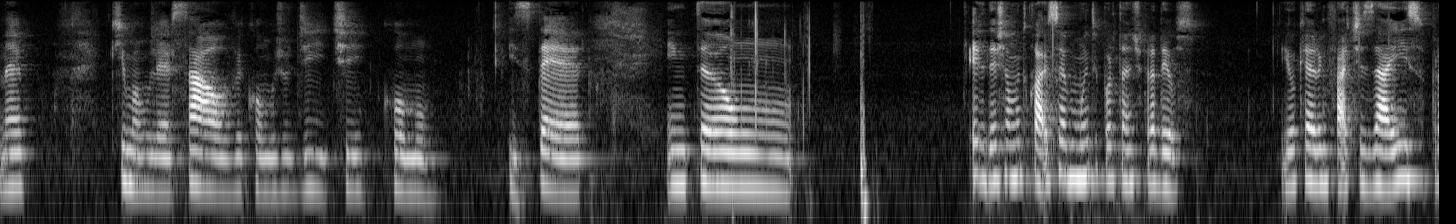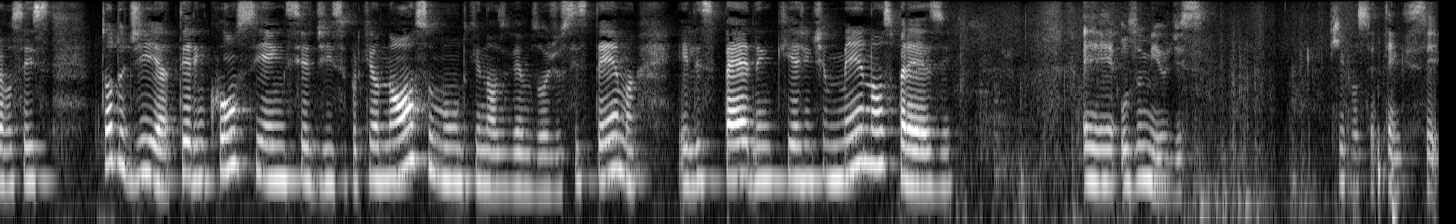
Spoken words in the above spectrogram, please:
né? Que uma mulher salve, como Judite, como Esther. Então, ele deixa muito claro, isso é muito importante para Deus. E eu quero enfatizar isso para vocês todo dia terem consciência disso, porque o nosso mundo que nós vivemos hoje, o sistema, eles pedem que a gente menospreze é, os humildes. Que você tem que ser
